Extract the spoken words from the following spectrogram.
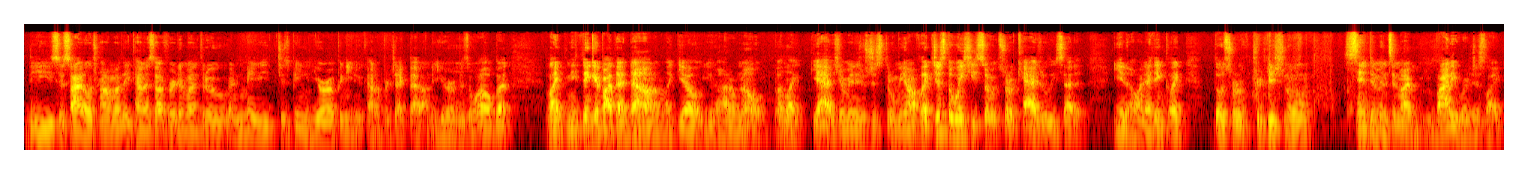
the societal trauma they kind of suffered and went through, and maybe just being in Europe, and you kind of project that onto Europe as well. But like, me thinking about that now, and I'm like, yo, you know, I don't know, but Mhm. like, yeah, I mean, it was just threw me off. Like, just the way she so sort of casually said it, you know, and I think like those sort of traditional sentiments in my body were just like,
